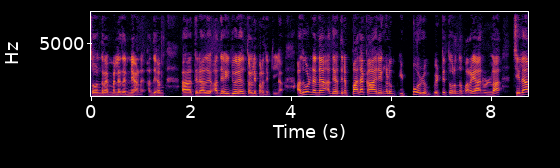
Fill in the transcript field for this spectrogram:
സ്വതന്ത്ര എം എൽ എ തന്നെയാണ്. അദ്ദേഹം അത് അദ്ദേഹം ഇതുവരെ അത് തള്ളി പറഞ്ഞിട്ടില്ല. അതുകൊണ്ട് തന്നെ അദ്ദേഹത്തിന് പല കാര്യങ്ങളും ഇപ്പോഴും വെട്ടിത്തുറന്ന് പറയാനുള്ള ചില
